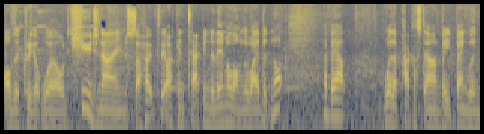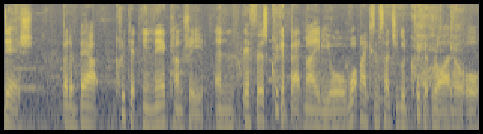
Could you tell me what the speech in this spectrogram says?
of the cricket world, huge names. So hopefully I can tap into them along the way, but not about whether Pakistan beat Bangladesh, but about cricket in their country and their first cricket bat, maybe, or what makes them such a good cricket writer, or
